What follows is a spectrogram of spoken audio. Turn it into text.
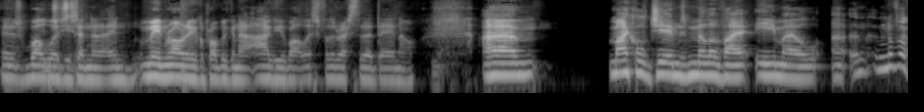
It's well worth you sending it in. Me and Rory are probably going to argue about this for the rest of the day now. Um, Michael James Miller via email. Uh, another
